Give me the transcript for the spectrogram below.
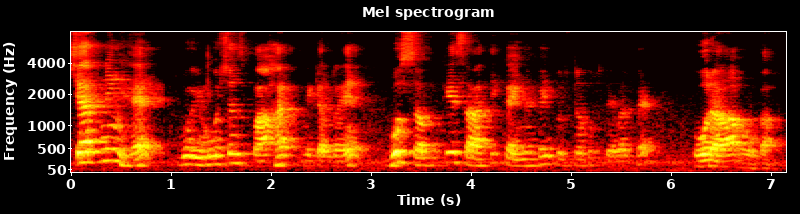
चर्निंग है, वो इमोशंस बाहर निकल रहे हैं, वो सबके साथ ही कहीं ना कहीं कुछ ना कुछ लेवल पे हो रहा होगा।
